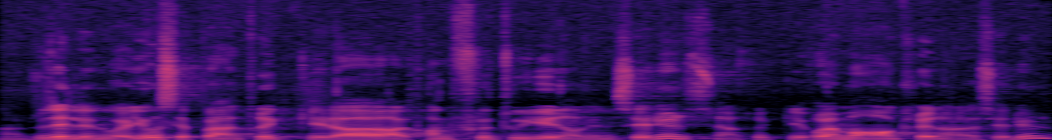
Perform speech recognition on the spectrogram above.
Hein, je vous disais, le noyau, ce n'est pas un truc qui est là en train de flottouiller dans une cellule, c'est un truc qui est vraiment ancré dans la cellule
